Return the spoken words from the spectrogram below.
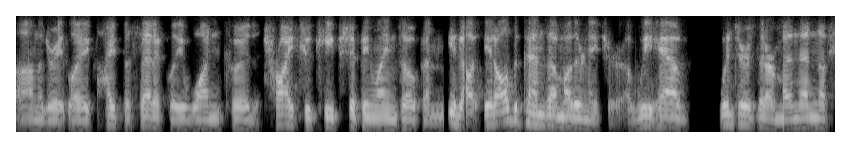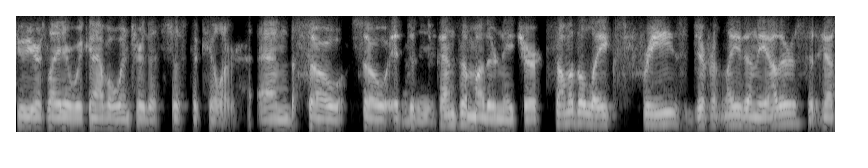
on the Great Lake, hypothetically, one could try to keep shipping lanes open. It, it all depends on Mother Nature. We have winters that are and then a few years later we can have a winter that's just a killer. And so so it mm-hmm. depends on mother nature. Some of the lakes freeze differently than the others. It has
